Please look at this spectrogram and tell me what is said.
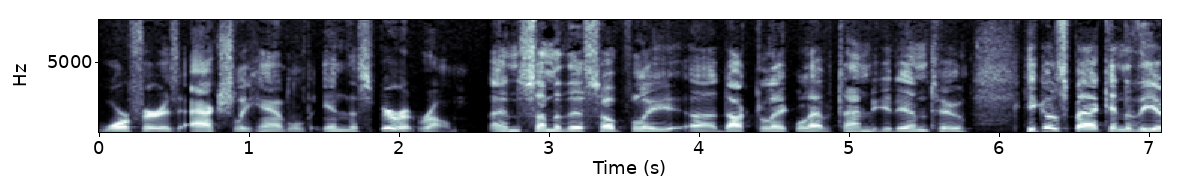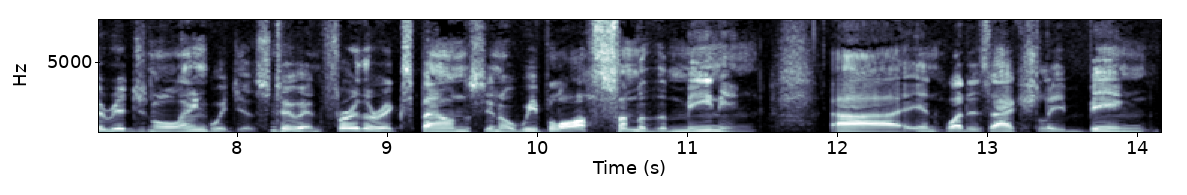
warfare is actually handled in the spirit realm. and some of this hopefully uh, Dr. Lake will have time to get into. He goes back into the original languages too and further expounds, you know, we've lost some of the meaning uh, in what is actually being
